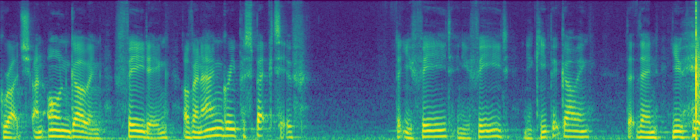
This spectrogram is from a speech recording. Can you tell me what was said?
grudge, an ongoing feeding of an angry perspective that you feed and you feed and you keep it going, that then you hit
